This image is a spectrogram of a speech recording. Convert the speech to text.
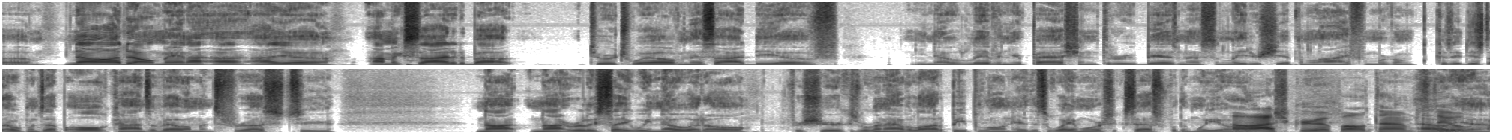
Um, no, I don't, man. I, I, I uh, I'm excited about Tour 12 and this idea of, you know, living your passion through business and leadership and life, and we're going because it just opens up all kinds of elements for us to not not really say we know it all for sure, because we're going to have a lot of people on here that's way more successful than we oh, are. Oh, I screw up all the time oh, Still. Oh, yeah.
